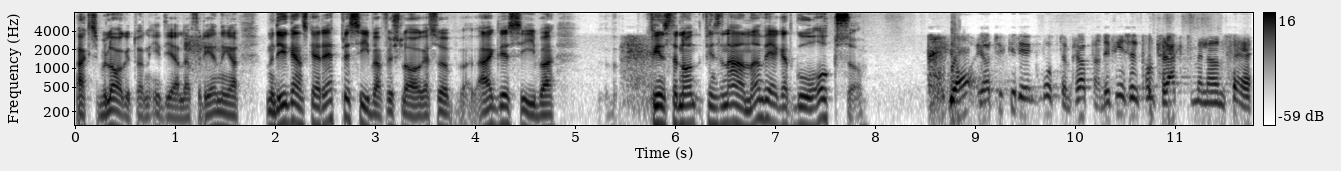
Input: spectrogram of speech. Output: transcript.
aktiebolag utan ideella föreningar. Men det är ju ganska repressiva förslag, alltså aggressiva. Finns det, någon, finns det en annan väg att gå också? Ja, jag tycker det är bottenplattan. Det finns ett kontrakt mellan eh,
